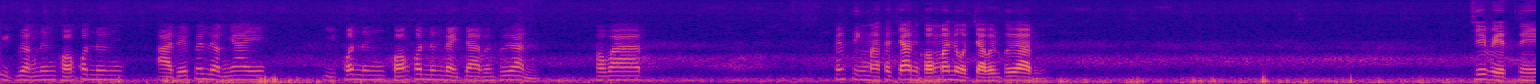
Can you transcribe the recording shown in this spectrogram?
อีกเรื่องหนึ่งของคนหนึ่งอาจจะเป็นเรื่องใหญ่อีกคนหนึ่งของคนหนึ่งได้จ้าเพื่อนๆเพราะว่า เป็นสิ่งมหัศจรรย์ของมนุษย์จ้าเพื่อนๆชีวิตนี่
